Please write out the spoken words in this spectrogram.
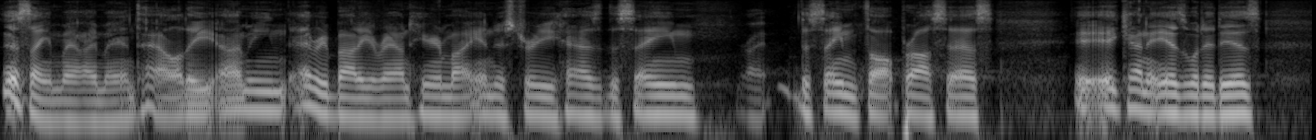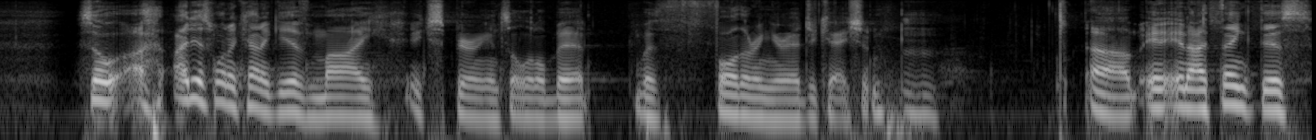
This ain't my mentality. I mean, everybody around here in my industry has the same Right. the same thought process. It, it kind of is what it is. So I, I just want to kind of give my experience a little bit with furthering your education, mm-hmm. Um, and, and I think this,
